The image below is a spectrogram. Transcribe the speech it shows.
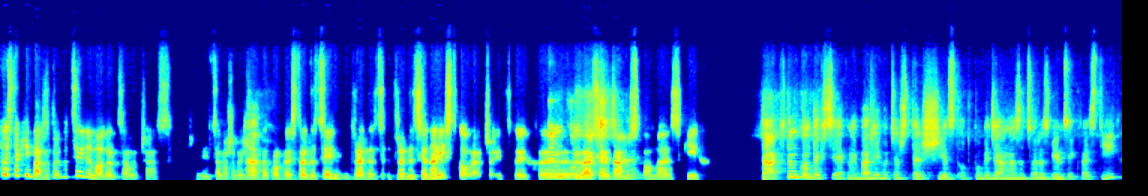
to jest taki bardzo tradycyjny model cały czas. Czyli co można powiedzieć, Tak. Marta Polka jest tradycyjn, tradyc, tradycjonalistką raczej w tych e, tym relacjach damsko-męskich. Tak, w tym kontekście jak najbardziej, chociaż też jest odpowiedzialna za coraz więcej kwestii.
